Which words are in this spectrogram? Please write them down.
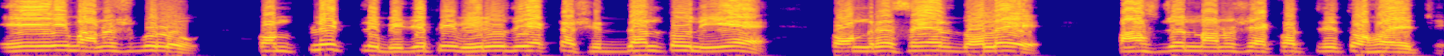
এই মানুষগুলো কমপ্লিটলি বিজেপি বিরোধী একটা সিদ্ধান্ত নিয়ে কংগ্রেসের দলে পাঁচজন মানুষ একত্রিত হয়েছে।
